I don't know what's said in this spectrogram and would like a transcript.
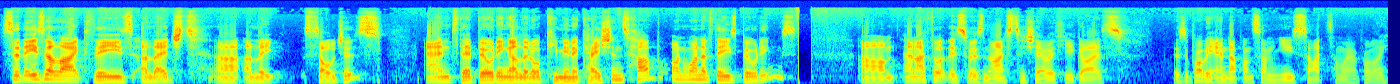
So these are like these alleged uh, elite soldiers and they're building a little communications hub on one of these buildings. Um, and I thought this was nice to share with you guys. This will probably end up on some news site somewhere, probably.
